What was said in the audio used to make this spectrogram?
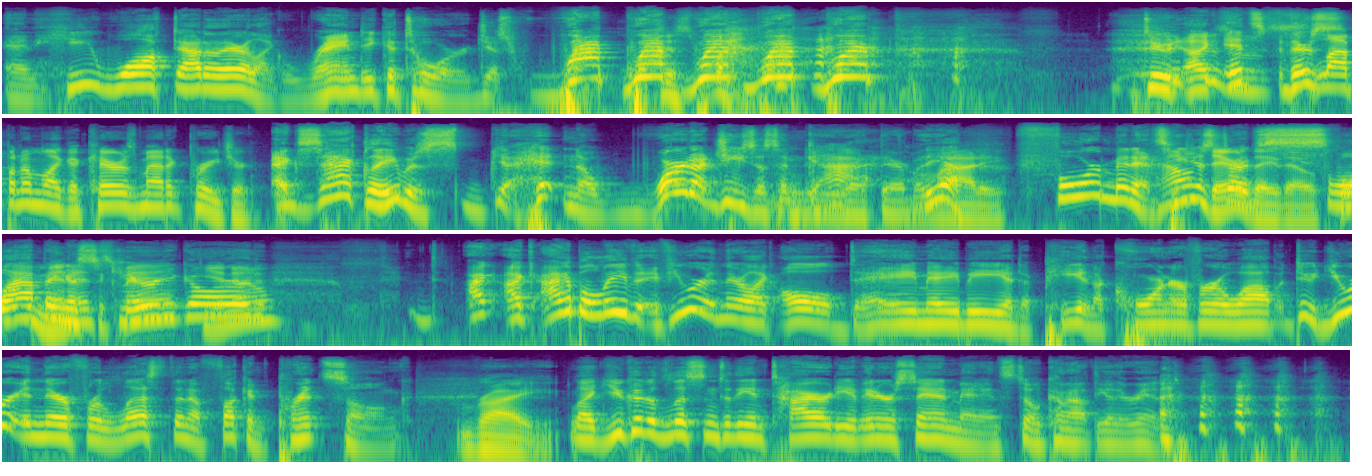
and he walked out of there like Randy Couture, just whap, whap, Just whap, whap, whap. Dude, like it's there's slapping him like a charismatic preacher. Exactly. He was hitting a word of Jesus into you God right there. But yeah, four minutes. How he just dare started they, though? Slapping minutes, a security man, you guard. know? I, I I believe it. If you were in there like all day, maybe you had to pee in the corner for a while. But dude, you were in there for less than a fucking Prince song. Right. Like you could have listened to the entirety of Enter Sandman and still come out the other end.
